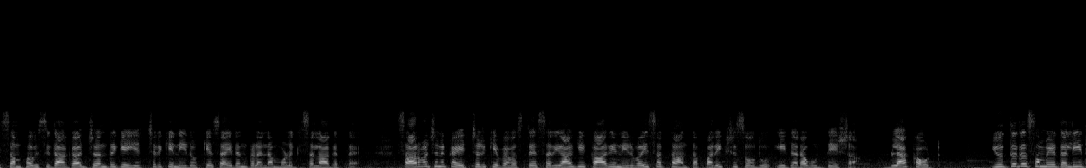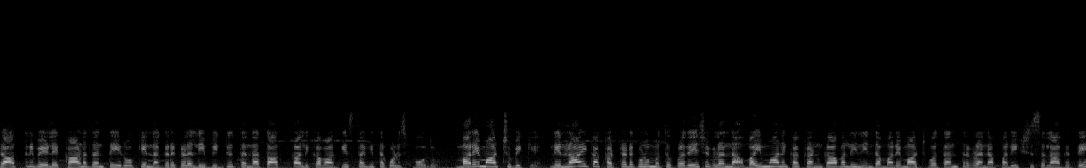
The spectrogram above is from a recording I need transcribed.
ಸಂಭವಿಸಿದಾಗ ಜನರಿಗೆ ಎಚ್ಚರಿಕೆ ನೀಡೋಕೆ ಸೈರನ್ಗಳನ್ನು ಮೊಳಗಿಸಲಾಗುತ್ತೆ. ಸಾರ್ವಜನಿಕ ಎಚ್ಚರಿಕೆ ವ್ಯವಸ್ಥೆ ಸರಿಯಾಗಿ ಕಾರ್ಯನಿರ್ವಹಿಸತ್ತಾ ಅಂತ ಪರೀಕ್ಷಿಸೋದು ಇದರ ಉದ್ದೇಶ. ಬ್ಲಾಕ್ಔಟ್. ಯುದ್ಧದ ಸಮಯದಲ್ಲಿ ರಾತ್ರಿ ವೇಳೆ ಕಾಣದಂತೆ ಇರೋಕೆ ನಗರಗಳಲ್ಲಿ ವಿದ್ಯುತ್ ಅನ್ನ ತಾತ್ಕಾಲಿಕವಾಗಿ ಸ್ಥಗಿತಗೊಳಿಸಬಹುದು ಮರೆಮಾಚುವಿಕೆ. ನಿರ್ಣಾಯಕ ಕಟ್ಟಡಗಳು ಮತ್ತು ಪ್ರದೇಶಗಳನ್ನು ವೈಮಾನಿಕ ಕಣ್ಗಾವಲಿನಿಂದ ಮರೆಮಾಚುವ ತಂತ್ರಗಳನ್ನು ಪರೀಕ್ಷಿಸಲಾಗುತ್ತೆ.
